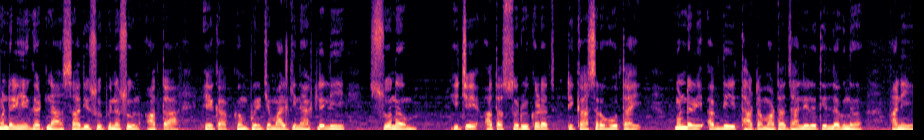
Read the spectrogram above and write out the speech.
मंडळी ही घटना साधी सोपी नसून आता एका कंपनीच्या मालकीने असलेली सोनम हिचे आता सर्वीकडंच टीकासर होत आहे. मंडळी अगदी थाटामाटा झालेलं ते लग्न आणि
